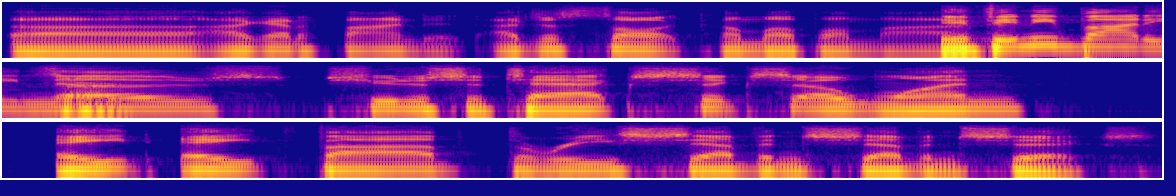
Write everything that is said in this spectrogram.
Uh, I got to find it. I just saw it come up on my. If anybody Sir. knows, shoot us a text 601 885 3776.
